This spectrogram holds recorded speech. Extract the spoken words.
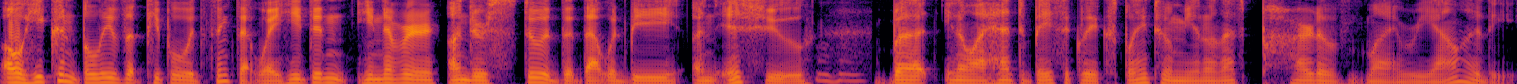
oh, he couldn't believe that people would think that way. He didn't, he never understood that that would be an issue. Mm-hmm. But, you know, I had to basically explain to him, you know, that's part of my reality.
